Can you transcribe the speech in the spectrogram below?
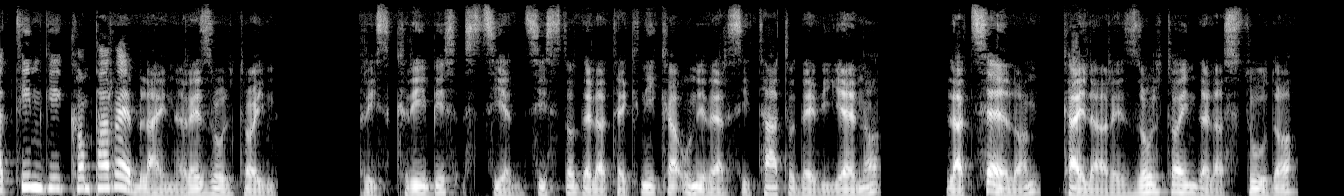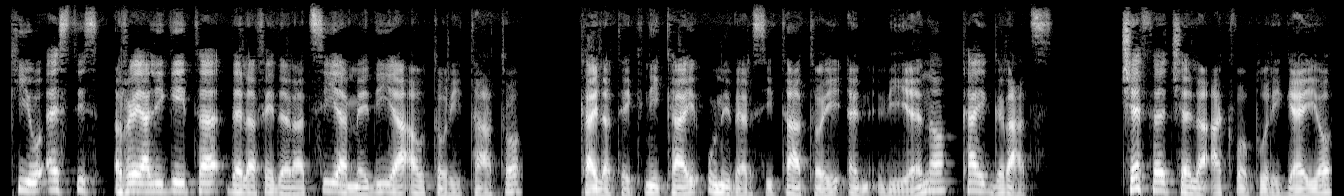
atingi compareblain resultoin, priscribis sciencisto de la Tecnica Universitato de Vieno la celon cae la resultoin de la studo, quiu estis realigita de la Federazia Media Autoritato cae la technicae universitatoi en Vieno cae Graz, cefe ce la aquopurigeio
